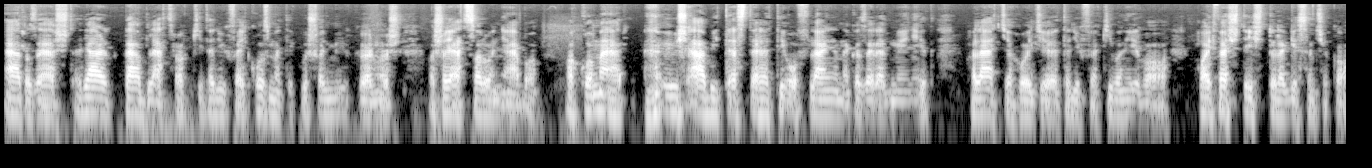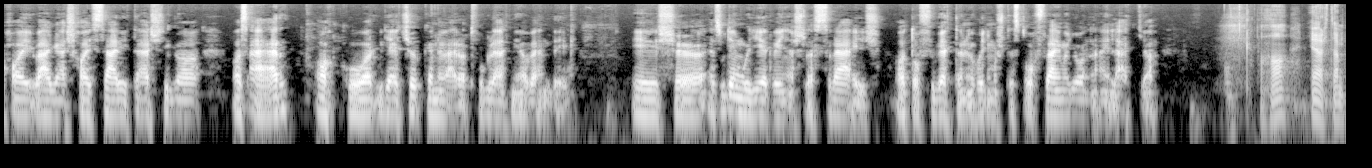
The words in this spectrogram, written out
árazást, egy ártáblátra kitegyük fel egy kozmetikus vagy műkörmös a saját szalonjába, akkor már ő is AB tesztelheti offline ennek az eredményét, ha látja, hogy tegyük fel, ki van írva a hajfestéstől egészen csak a hajvágás, hajszállításig a, az ár, akkor ugye egy csökkenő árat fog látni a vendég. És ez ugyanúgy érvényes lesz rá is, attól függetlenül, hogy most ezt offline vagy online látja. Aha, értem.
